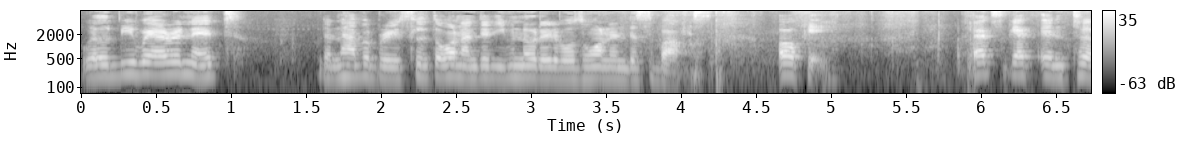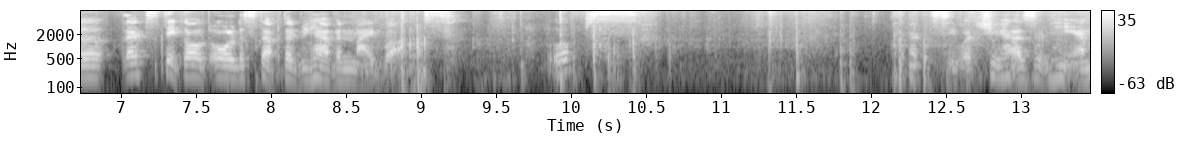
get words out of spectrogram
We'll be wearing it. Didn't have a bracelet on and didn't even know that there was one in this box. Okay. Let's get into, let's take out all the stuff that we have in my box. Oops. Let's see what she has in here.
